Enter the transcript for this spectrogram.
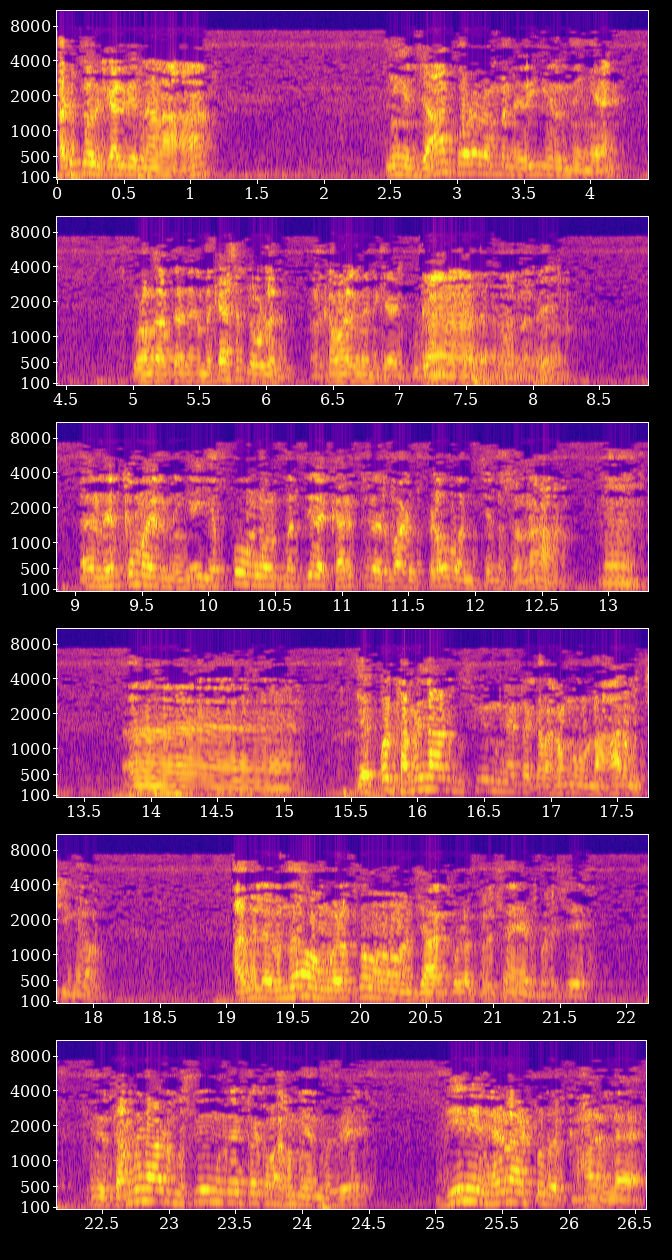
அடுத்த ஒரு கேள்வி என்னன்னா நீங்க ஜாக்கோட ரொம்ப நெருங்கி இருந்தீங்க. உங்க அத்தை இந்த கேசட்ல உள்ளது. ஒரு அந்த உள்ளது ஆ. அதுல நெருக்கமா இருந்தீங்க. எப்போ உங்களுக்கு மத்தியில கருத்து வேறுபாடு பிளவு வந்துச்சுன்னு சொன்னா எப்ப தமிழ்நாடு முஸ்லீம் முன்னேற்ற கழகம்னு ஒண்ணு ஆரம்பிச்சீங்களோ அதுல இருந்து உங்களுக்கும் ஜாக்குள்ள பிரச்சனை ஏற்படுச்சு. இந்த தமிழ்நாடு முஸ்லீம் முன்னேற்ற கழகம் என்பது தீனை நிலைநாட்டுவதற்காக அல்ல.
